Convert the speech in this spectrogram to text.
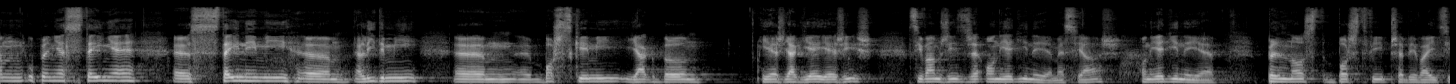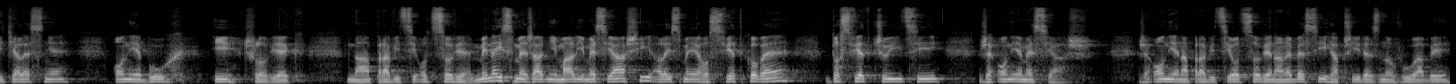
um, úplně stejně uh, stejnými um, lidmi um, božskými, jak, byl, jež, jak je Ježíš. Chci vám říct, že on jediný je mesiáš, on jediný je plnost božství přebývající tělesně, on je Bůh i člověk na pravici Otcově. My nejsme žádní malí mesiáši, ale jsme jeho svědkové, dosvědčující, že on je mesiáš. Že on je na pravici Otcově na nebesích a přijde znovu, aby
